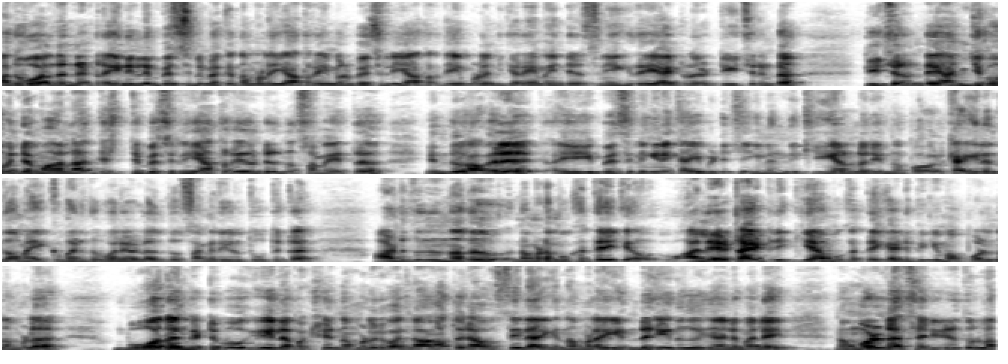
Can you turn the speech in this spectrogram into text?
അതുപോലെ തന്നെ ട്രെയിനിലും ബസ്സിലുമൊക്കെ നമ്മൾ യാത്ര ചെയ്യുമ്പോൾ ബസ്സിൽ യാത്ര ചെയ്യുമ്പോൾ എനിക്കറിയാം എന്റെ സ്നേഹിതയായിട്ടുള്ള ഒരു ടീച്ചറുണ്ട്. ടീച്ചറിന്റെ അഞ്ച് പവന്റെ മാല ജസ്റ്റ് ബസ്സിൽ യാത്ര ചെയ്തുകൊണ്ടിരുന്ന സമയത്ത് എന്തോ അവർ ഈ ബസ്സിൽ ഇങ്ങനെ കൈ പിടിച്ച് ഇങ്ങനെ നിൽക്കുകയാണല്ലോ ചെയ്യുന്നത്. അപ്പോൾ അവർ കയ്യിലെന്തോ മയക്കുമരുന്ന് പോലെയുള്ള എന്തോ സംഗതികൾ തൂത്തിട്ട് അടുത്ത് നിന്നത് നമ്മുടെ മുഖത്തേക്ക് അലേർട്ടായിട്ടിരിക്കുക മുഖത്തേക്ക് അടുപ്പിക്കും. അപ്പോൾ നമ്മൾ ബോധം കിട്ടു പോവുകയില്ല. പക്ഷേ നമ്മളൊരു വല്ലാത്തൊരു അവസ്ഥയിലായിരിക്കും. നമ്മളെ എന്ത് ചെയ്തു കഴിഞ്ഞാലും അല്ലെ നമ്മളുടെ ശരീരത്തുള്ള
